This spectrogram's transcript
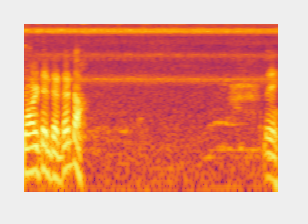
ബോൾട്ട് ഇട്ടിട്ട് കേട്ടോ ഓക്കേ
